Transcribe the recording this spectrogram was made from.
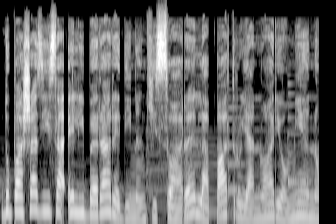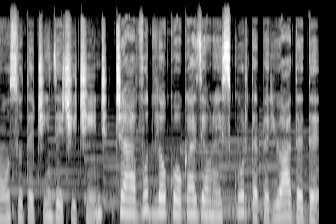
După așa zisa eliberare din închisoare, la 4 ianuarie 1955, ce a avut loc cu ocazia unei scurte perioade de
